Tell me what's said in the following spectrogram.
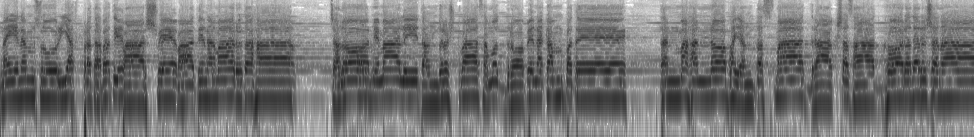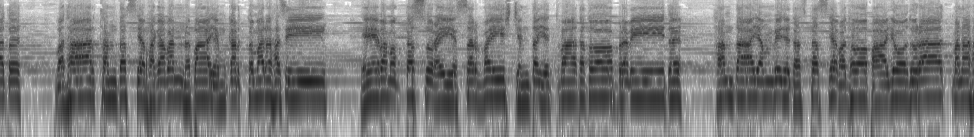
नैनम् सूर्यः प्रतपति पार्श्वे वाति न मारुतः। चलोर्मिमालीतम् दृष्ट्वा समुद्रोऽपि न कम्पते। तन्महन्नो भयम् तस्माद्राक्षसाद्घोरदर्शनात् वधार्थम् तस्य भगवन्नुपायम् कर्तुमर्हसि। एवमुक्तः सुरैः सर्वैश्चिन्तयित्वा ततोऽब्रवीत् हन्तायम् विदितस्तस्य वधोपायो दुरात्मनः।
